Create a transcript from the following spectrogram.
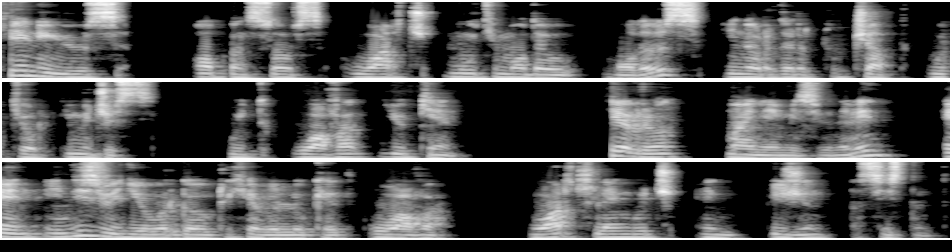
Can you use open source large multimodal models in order to chat with your images? With LLaVA, you can. Hey everyone, my name is Venelin, and in this video we're going to have a look at LLaVA, Large Language and Vision Assistant.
